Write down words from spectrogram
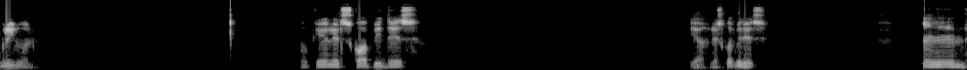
green one. Okay let's copy this. Yeah let's copy this and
